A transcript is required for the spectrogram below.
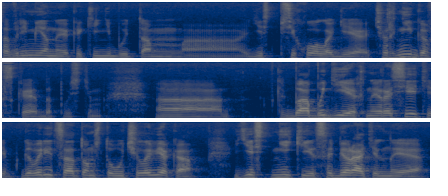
современные какие-нибудь там, а, есть психологи, Черниговская, допустим, как бы об идеях нейросети, говорится о том, что у человека есть некие собирательные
